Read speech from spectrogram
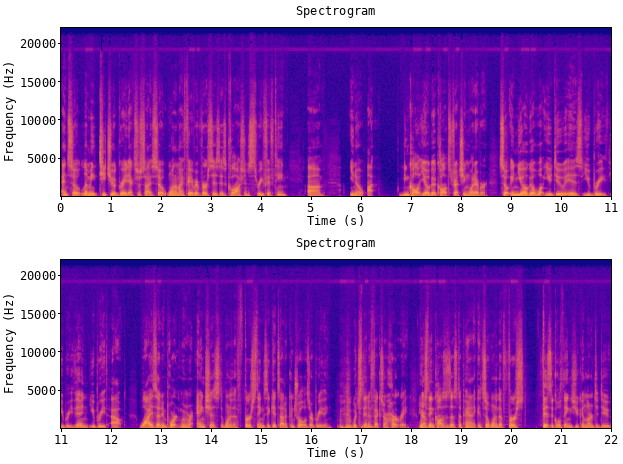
And so let me teach you a great exercise. So one of my favorite verses is Colossians 3:15. Um, you know, I, you can call it yoga, call it stretching, whatever. So in yoga, what you do is you breathe. You breathe in, you breathe out. Why is that important? When we're anxious, one of the first things that gets out of control is our breathing, mm-hmm. which then affects our heart rate, which Yeah. then causes us to panic. And so one of the first physical things you can learn to do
